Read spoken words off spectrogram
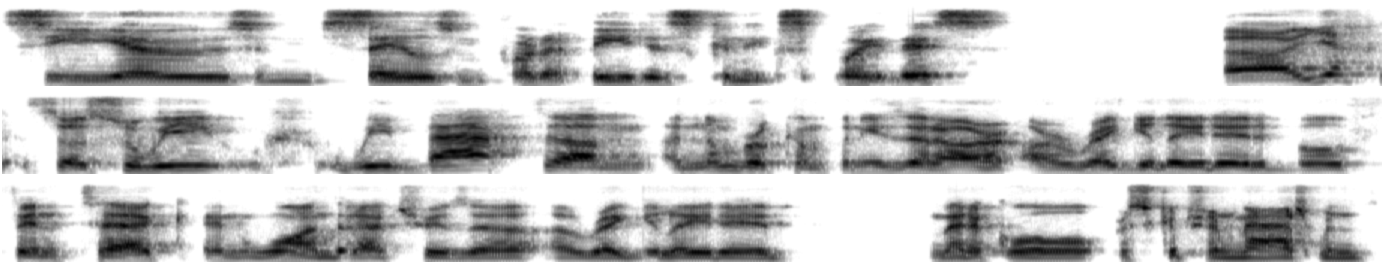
CEOs and sales and product leaders can exploit this? Uh, yeah, so so we we backed um, a number of companies that are are regulated, both fintech and one that actually is a, a regulated medical prescription management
